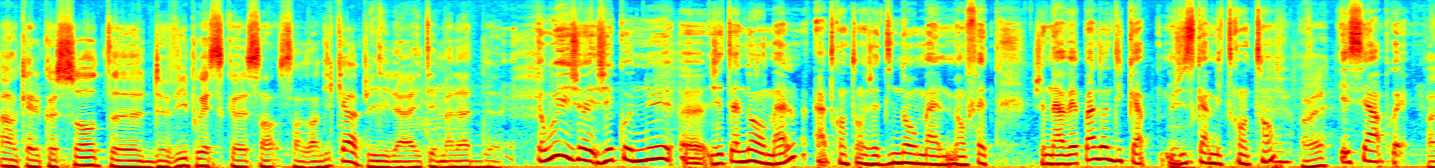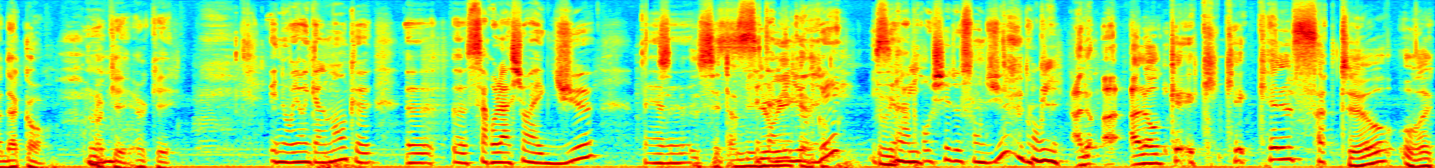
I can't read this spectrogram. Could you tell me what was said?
en quelque sorte euh, de vie presque sans, sans handicap. Il a été malade. Oui, j'ai connu, euh, j'étais normal à 30 ans. Je dis normal, mais en fait, je n'avais pas d'handicap jusqu'à mes 30 ans. Ouais. Et c'est après. Ah, D'accord. Ok, ok. Et nous voyons également que euh, euh, sa relation avec Dieu euh, C'est- c'est s'est amélioré. Il s'est Oui. rapproché de son Dieu. donc, Oui. Alors, alors que- que- quel facteur aurait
